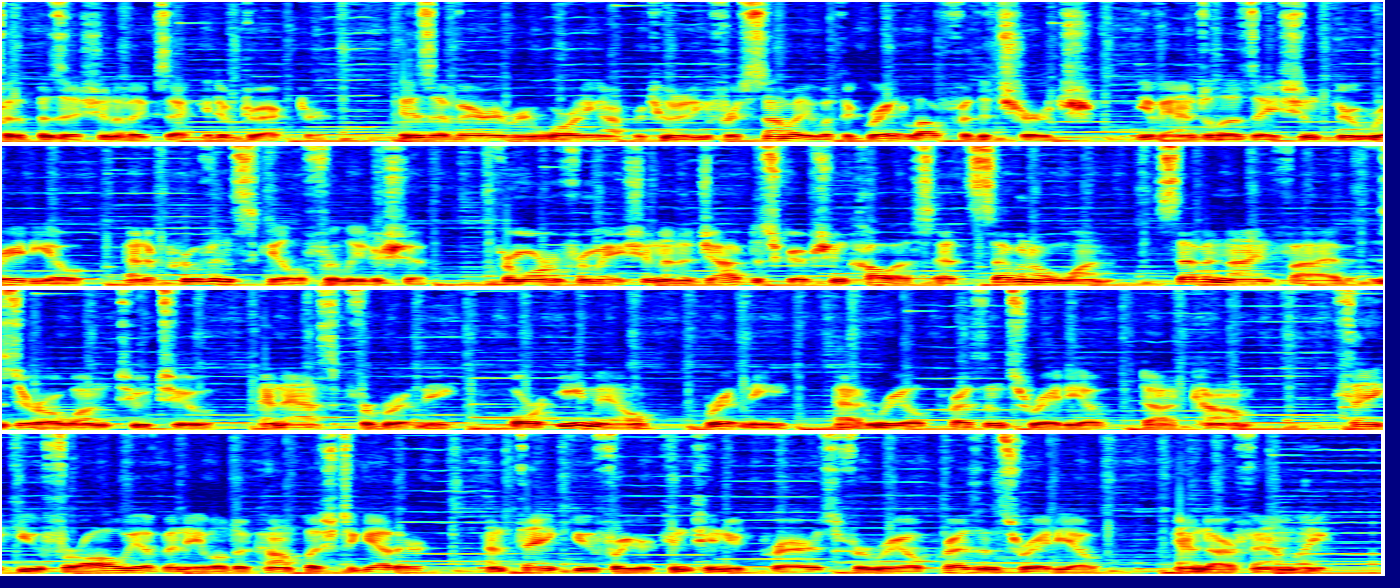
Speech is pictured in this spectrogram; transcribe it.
for the position of executive director. It is a very rewarding opportunity for somebody with a great love for the church, evangelization through radio, and a proven skill for leadership. For more information and a job description, call us at 701 795 0122 and ask for Brittany, or email Brittany at realpresenceradio.com. Thank you for all we have been able to accomplish together, and thank you for your continued prayers for Real Presence Radio and our family.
